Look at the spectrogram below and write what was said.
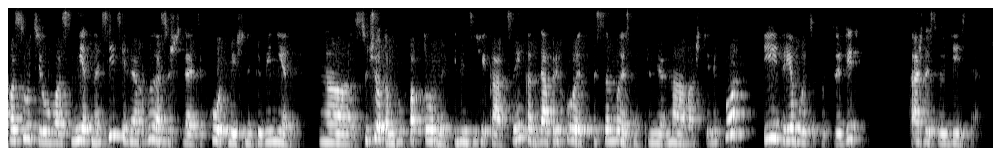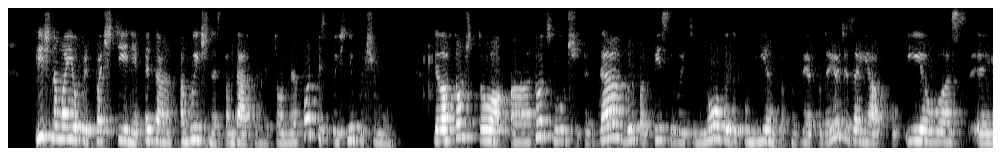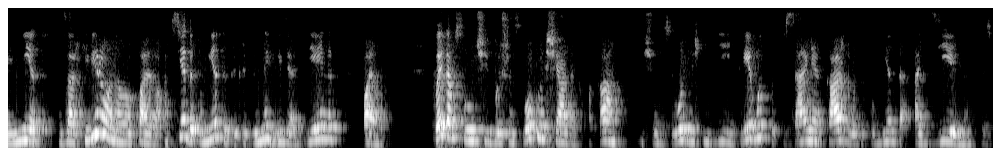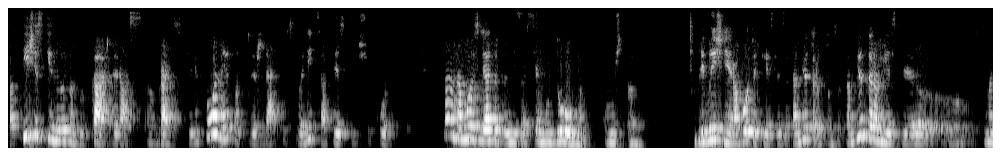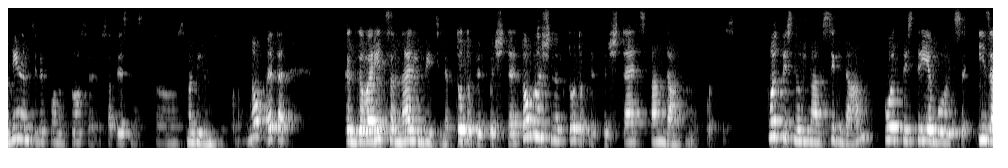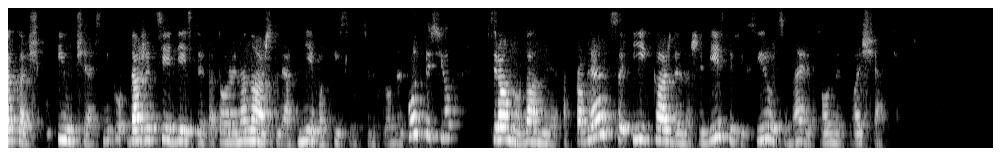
по сути у вас нет носителя, вы осуществляете вход в личный кабинет а, с учетом двухфакторной идентификации, когда приходит смс, например, на ваш телефон и требуется подтвердить каждое свое действие. Лично мое предпочтение – это обычная стандартная электронная подпись, поясню почему. Дело в том, что а, тот случай, когда вы подписываете много документов, например, подаете заявку, и у вас э, нет заархивированного файла, а все документы прикреплены в виде отдельных файлов. В этом случае большинство площадок пока еще на сегодняшний день требует подписания каждого документа отдельно. То есть фактически нужно будет каждый раз э, брать телефон и подтверждать, то есть вводить соответствующий код. Но, на мой взгляд, это не совсем удобно, потому что привычнее работать, если за компьютером, то за компьютером, если э, с мобильным телефоном, то, соответственно, э, с мобильным телефоном. Но это как говорится, на любителя. Кто-то предпочитает облачную, кто-то предпочитает стандартную подпись. Подпись нужна всегда. Подпись требуется и заказчику, и участнику. Даже те действия, которые, на наш взгляд, не подписываются электронной подписью, все равно данные отправляются, и каждое наше действие фиксируется на электронной площадке.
